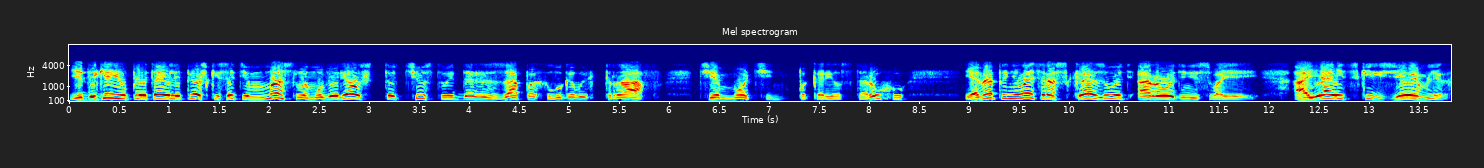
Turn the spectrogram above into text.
Едыгей, уплетая лепешки с этим маслом, уверял, что чувствует даже запах луговых трав, чем очень покорил старуху, и она принялась рассказывать о родине своей, о яицких землях,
